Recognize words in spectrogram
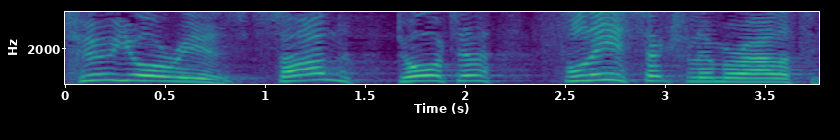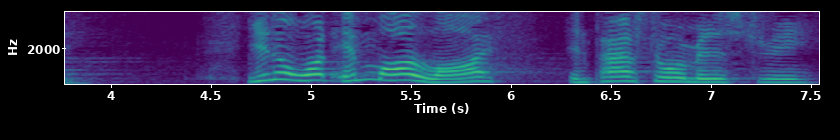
to your ears. Son, daughter, flee sexual immorality. You know what? In my life, in pastoral ministry,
